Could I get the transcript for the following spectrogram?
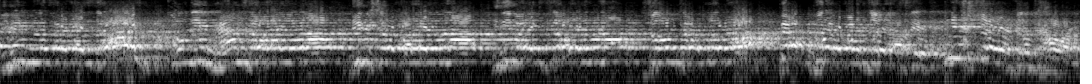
বিভিন্ন জায়গায় যায় কোনদিন ভ্যান চালাইলো না রিক্সা চালাইলো না ইজি বাইক না জোন কাটলো না পেট ভরে বাড়ি চলে আসে নিশ্চয়ই একজন খাওয়ায়।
